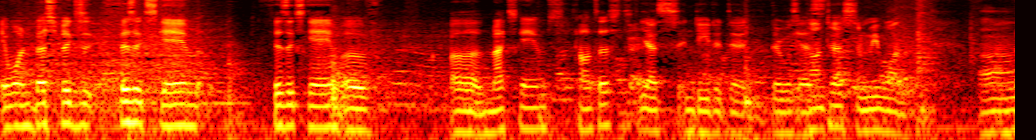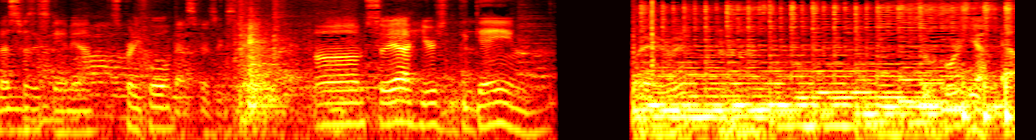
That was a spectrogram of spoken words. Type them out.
It won best phys- physics game, physics game of uh, Max Games contest. yes, indeed it did. There was a contest, and we won. Um, Best physics game, yeah, it's pretty cool. best physics game. Um, so yeah, here's the game. So recording? Yeah, yeah.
